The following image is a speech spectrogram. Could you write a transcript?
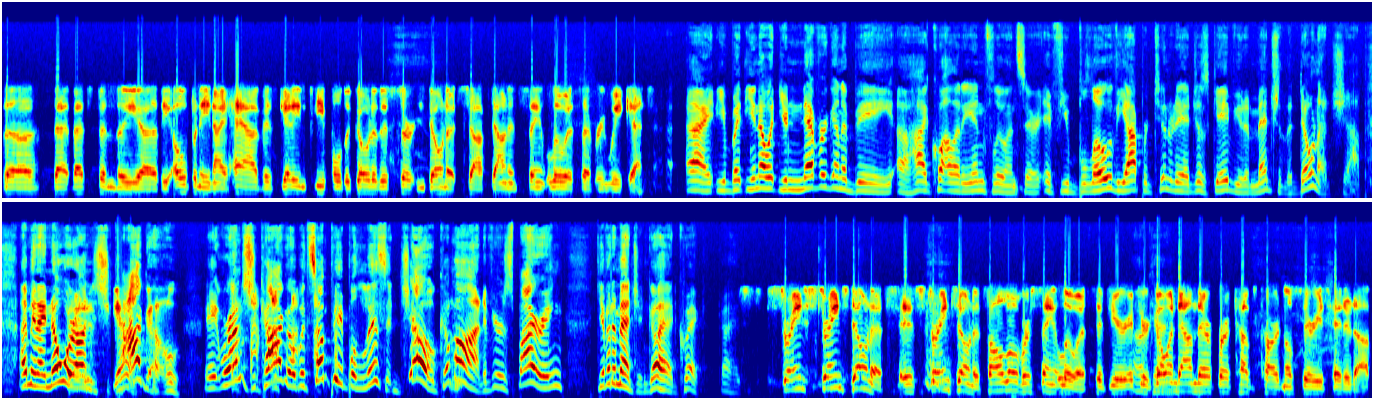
the that that's been the uh, the opening I have is getting people to go to this certain donut shop down in St. Louis every weekend. All right, but you know what? You're never going to be a high quality influencer if you blow the opportunity I just gave you to mention the donut shop. I mean, I know we're on Chicago. Hey, we're on Chicago, but some people listen. Joe, come on. If you're aspiring, give it a mention. Go ahead, quick. Go ahead. Strange, strange donuts. It's strange donuts all over St. Louis. If you're if you're Okay. going down there for a Cubs Cardinal series, hit it up.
